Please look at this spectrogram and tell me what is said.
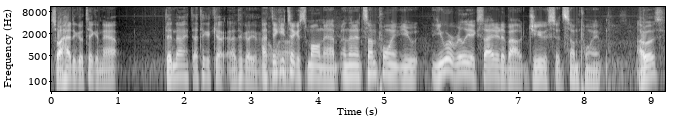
so I had to go take a nap. Didn't I? Did I take a? I think I. I think you took a small nap, and then at some point you you were really excited about juice. At some point, I was.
